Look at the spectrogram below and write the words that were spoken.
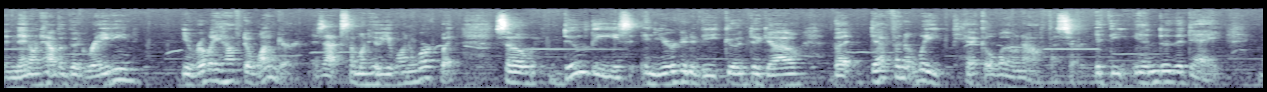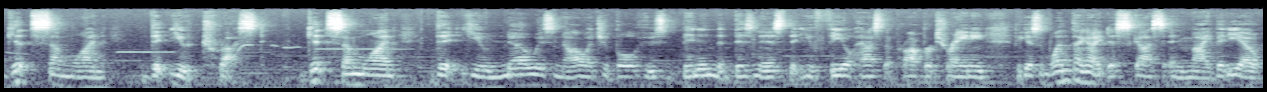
and they don't have a good rating, you really have to wonder is that someone who you want to work with? So do these and you're going to be good to go, but definitely pick a loan officer. At the end of the day, get someone that you trust. Get someone that you know is knowledgeable, who's been in the business, that you feel has the proper training. Because one thing I discuss in my video,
